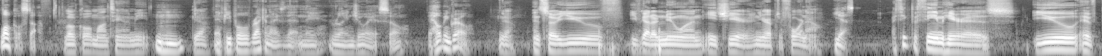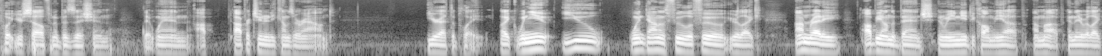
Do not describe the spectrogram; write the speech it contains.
local stuff, Local Montana meat. mm-hmm. Yeah. and people recognize that and they really enjoy it. So it helped me grow. Yeah. And so you've you've got a new one each year, and you're up to four now. Yes. I think the theme here is you have put yourself in a position that when op- opportunity comes around, you're at the plate. Like when you you went down to the Fu Foo, you're like, I'm ready. I'll be on the bench, and when you need to call me up, I'm up. And they were like,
